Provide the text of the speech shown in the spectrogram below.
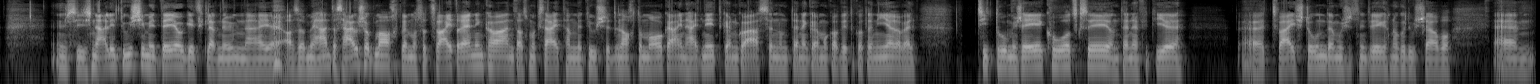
die schnelle Dusche mit Deo gibt's glaube ich nicht mehr. Nein. Also wir haben das auch schon gemacht, wenn wir so zwei Training hatten, dass wir gesagt haben, wir duschen nach der Morgeneinheit nicht, gehen essen und dann gehen wir gerade wieder trainieren, weil der Zeitraum ist eh kurz und dann für die äh, zwei Stunden musst du jetzt nicht wirklich noch duschen, aber ähm,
